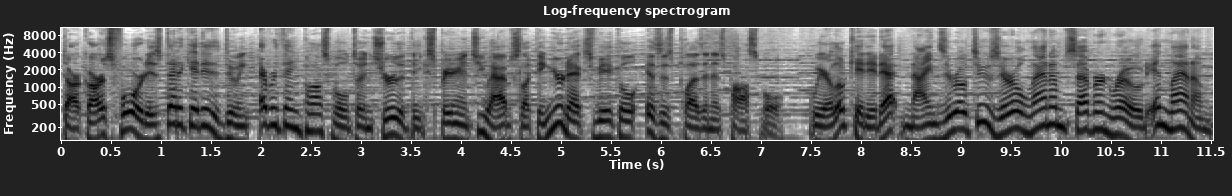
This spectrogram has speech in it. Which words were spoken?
Darcars Ford is dedicated to doing everything possible to ensure that the experience you have selecting your next vehicle is as pleasant as possible. We are located at 9020 Lanham Severn Road in Lanham.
